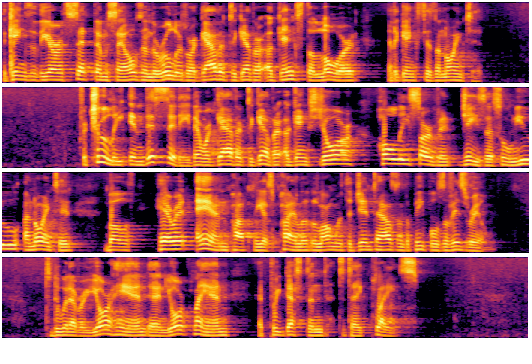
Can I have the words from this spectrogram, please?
The kings of the earth set themselves, and the rulers were gathered together against the Lord and against his anointed. For truly in this city there were gathered together against your holy servant Jesus, whom you anointed both Herod and Pontius Pilate, along with the Gentiles and the peoples of Israel, to do whatever your hand and your plan had predestined to take place.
